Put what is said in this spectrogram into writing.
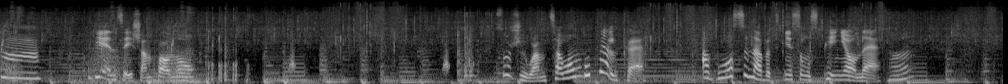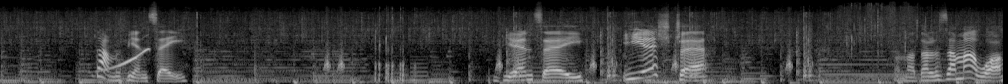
Hmm, więcej szamponu. Zużyłam całą butelkę, a włosy nawet nie są spienione. Dam więcej. Więcej. I jeszcze. Nadal za mało.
